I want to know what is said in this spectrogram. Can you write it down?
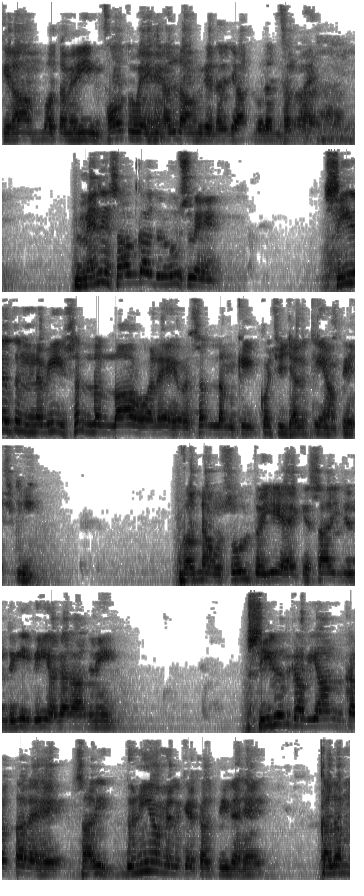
کرام و تمرین فوت ہوئے ہیں، اللہ ان کے درجات بلند فرمائے۔ میں نے سابقہ دروس میں سیرت النبی صلی اللہ علیہ وسلم کی کچھ جھلکیاں پیش کی ورنہ اصول تو یہ ہے کہ ساری زندگی بھی اگر آدمی سیرت کا بیان کرتا رہے، ساری دنیا مل کے کرتی رہے، قلم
